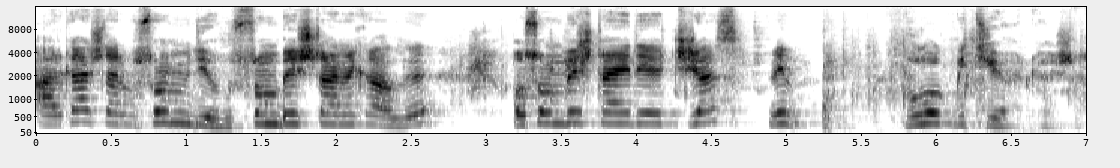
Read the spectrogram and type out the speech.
Arkadaşlar bu son videomuz. Son 5 tane kaldı. O son 5 tane de açacağız ve vlog bitiyor arkadaşlar.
